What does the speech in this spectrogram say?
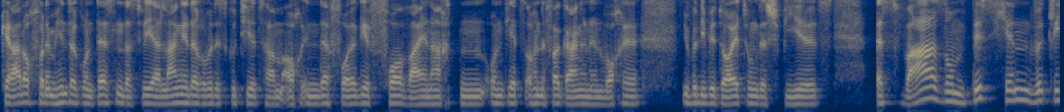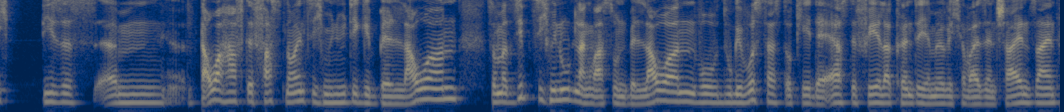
Gerade auch vor dem Hintergrund dessen, dass wir ja lange darüber diskutiert haben, auch in der Folge vor Weihnachten und jetzt auch in der vergangenen Woche über die Bedeutung des Spiels. Es war so ein bisschen wirklich dieses ähm, dauerhafte, fast 90-minütige Belauern, sagen wir 70 Minuten lang war es so ein Belauern, wo du gewusst hast, okay, der erste Fehler könnte hier möglicherweise entscheidend sein.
